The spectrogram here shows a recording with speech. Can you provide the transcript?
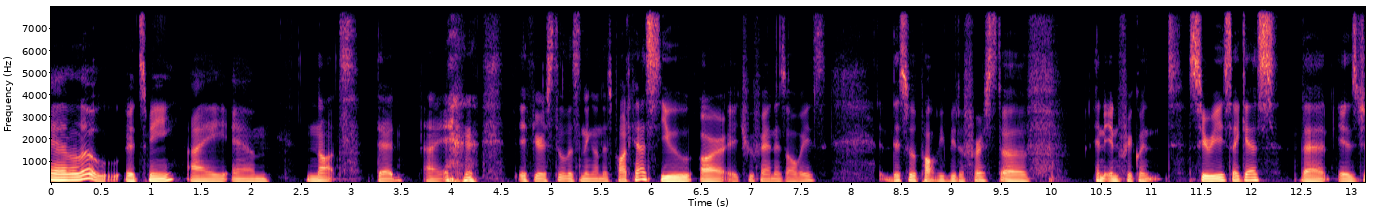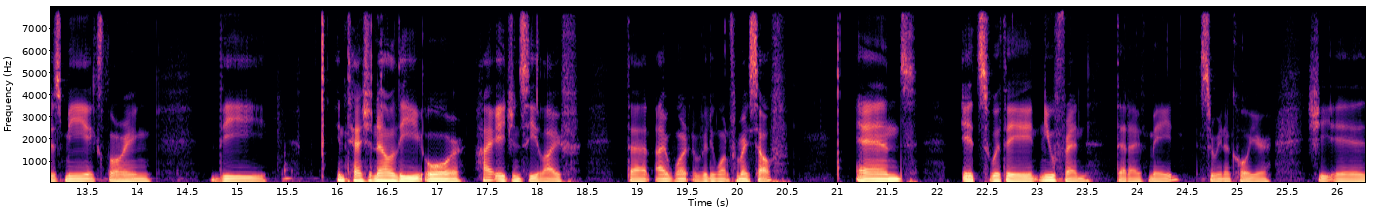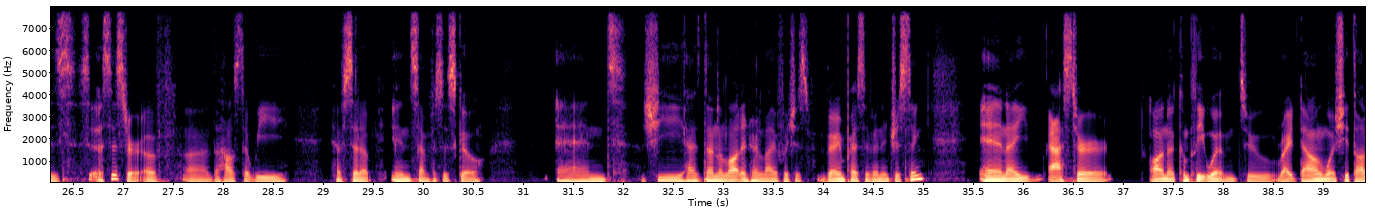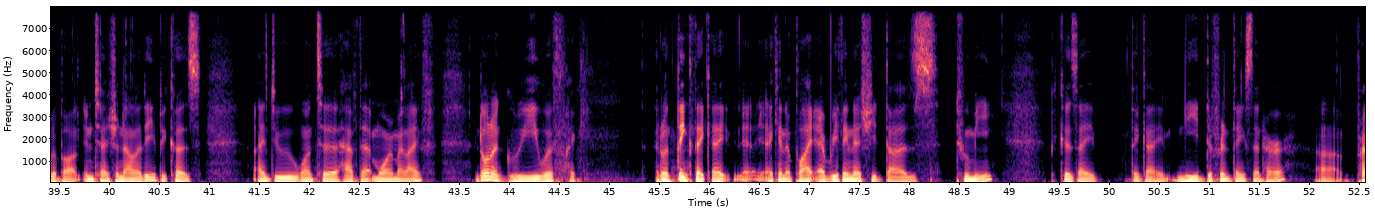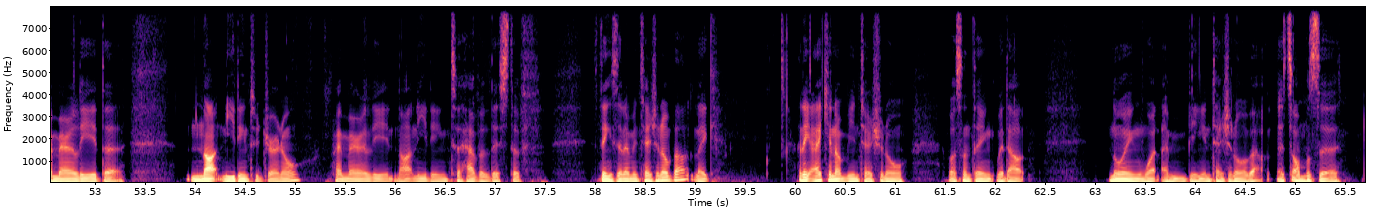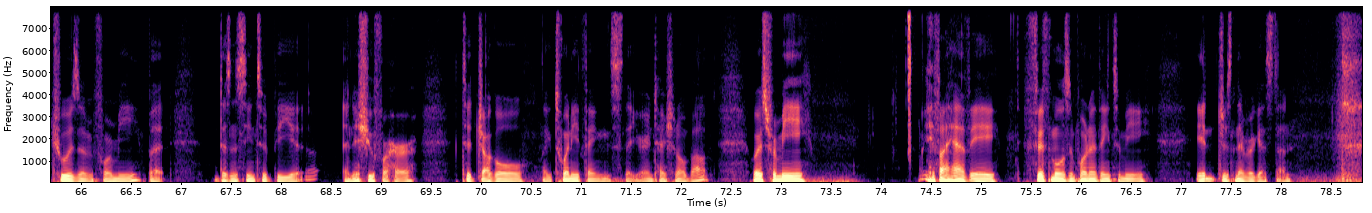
Hello, it's me. I am not dead. I, if you're still listening on this podcast, you are a true fan as always. This will probably be the first of an infrequent series, I guess, that is just me exploring the intentionality or high agency life that I want really want for myself. And it's with a new friend that I've made, Serena Colyer. She is a sister of uh, the house that we have set up in San Francisco. And she has done a lot in her life, which is very impressive and interesting. And I asked her on a complete whim to write down what she thought about intentionality because I do want to have that more in my life. I don't agree with like I don't think like I I can apply everything that she does to me because I think I need different things than her. Uh, primarily the not needing to journal, primarily not needing to have a list of things that I'm intentional about. Like I think I cannot be intentional about something without knowing what I'm being intentional about. It's almost a truism for me, but it doesn't seem to be a, an issue for her to juggle like 20 things that you're intentional about. Whereas for me, if I have a fifth most important thing to me, it just never gets done.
